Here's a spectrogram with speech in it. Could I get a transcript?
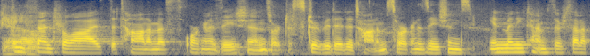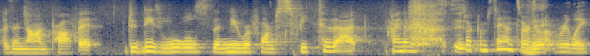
yeah. decentralized autonomous organizations or distributed autonomous organizations. And many times they're set up as a nonprofit. Do these rules, the new reforms, speak to that kind of circumstance or they, not really?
